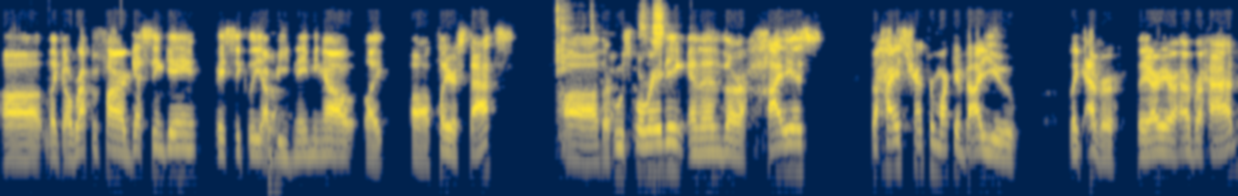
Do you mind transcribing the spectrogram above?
uh like a rapid fire guessing game. Basically, I'll be naming out like uh player stats, uh their WhoScored rating, and then their highest their highest transfer market value like ever the area ever had.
